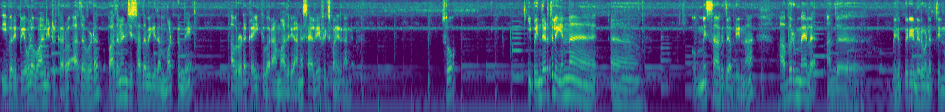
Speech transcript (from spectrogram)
இவர் இப்போ எவ்வளோ வாங்கிட்டு இருக்காரோ அதை விட பதினஞ்சு சதவிகிதம் மட்டுமே அவரோட கைக்கு வரா மாதிரியான சேலரியை ஃபிக்ஸ் பண்ணியிருக்காங்க ஸோ இப்போ இந்த இடத்துல என்ன மிஸ் ஆகுது அப்படின்னா அவர் மேலே அந்த மிகப்பெரிய நிறுவனத்தின்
